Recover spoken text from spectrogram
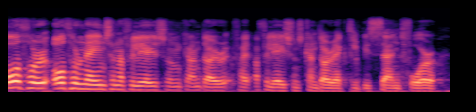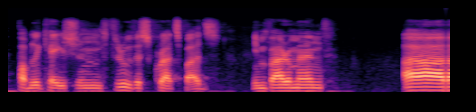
Author, author names and affiliation can affiliations can directly be sent for publication through the Scratchpads environment. Uh,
